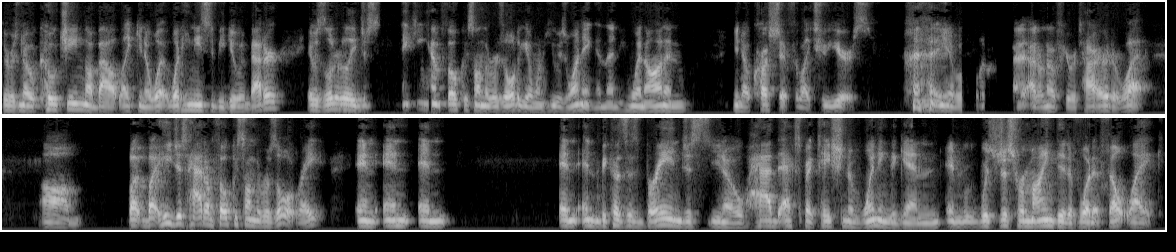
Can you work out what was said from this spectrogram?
there was no coaching about like you know what what he needs to be doing better it was literally just making him focus on the result again when he was winning, and then he went on and you know crushed it for like two years. Mm-hmm. you know, I, I, don't know if he retired or what, um, but but he just had him focus on the result, right? And and and and and because his brain just you know had the expectation of winning again and was just reminded of what it felt like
